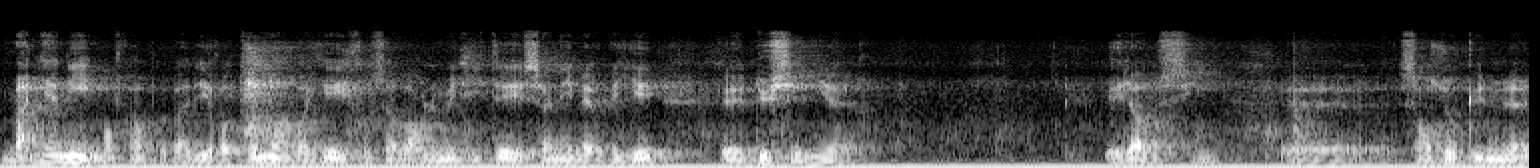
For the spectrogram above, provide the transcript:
magnanime, enfin on ne peut pas dire autrement, vous voyez, il faut savoir le méditer et s'en émerveiller euh, du Seigneur. Et là aussi, euh, sans aucune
